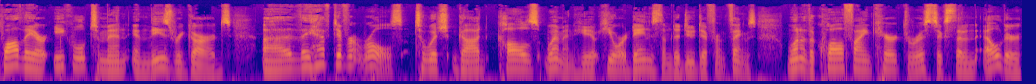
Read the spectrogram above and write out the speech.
while they are equal to men in these regards, uh, they have different roles to which God calls women. He, he ordains them to do different things. One of the qualifying characteristics that an elder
